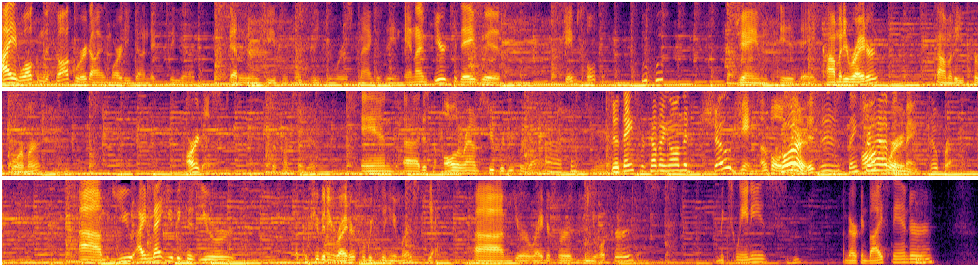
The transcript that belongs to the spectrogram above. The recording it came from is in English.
Hi, and welcome to Talkward. I'm Marty Dundics, the uh, editor in chief of Weekly Humorist magazine, and I'm here today with James Folta. Whoop, whoop. James is a comedy writer, comedy performer, artist, So far, so good. and uh, just an all around super duper guy. Oh, thank you. So thanks for coming on the show, James Of Folta. course. This is Thanks for having me. No problem. Um, you, I met you because you're a contributing writer for Weekly Humorist. yes. Um, you're a writer for New Yorker, Yes. McSweeney's, Mm-hmm. American Bystander.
